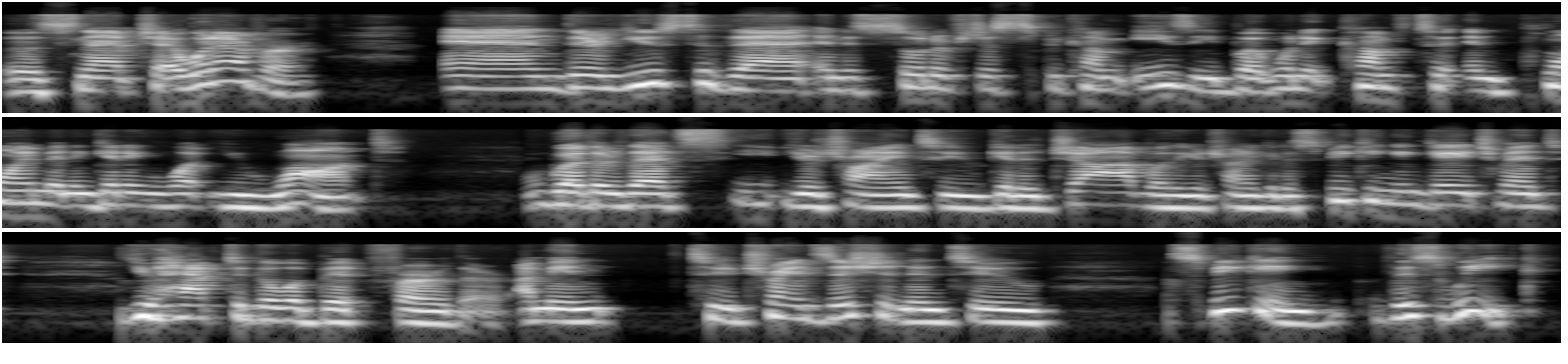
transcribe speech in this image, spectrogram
uh, Snapchat, whatever. And they're used to that and it's sort of just become easy. But when it comes to employment and getting what you want, whether that's you're trying to get a job, whether you're trying to get a speaking engagement, you have to go a bit further. I mean, to transition into speaking this week.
